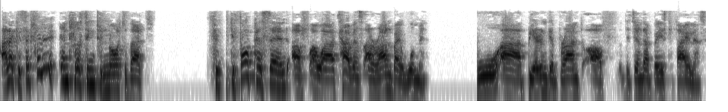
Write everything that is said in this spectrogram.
Alec, it's actually interesting to note that 54% of our taverns are run by women who are bearing the brunt of the gender-based violence.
